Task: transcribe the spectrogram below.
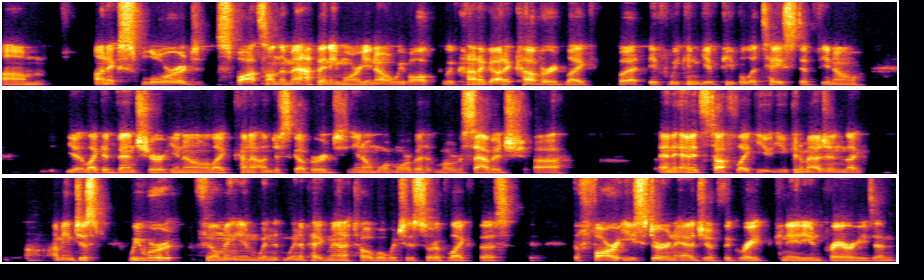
um, unexplored spots on the map anymore. You know, we've all we've kind of got it covered. Like, but if we can give people a taste of, you know, yeah, like adventure, you know, like kind of undiscovered, you know, more more of a more of a savage uh, and and it's tough. Like you you can imagine like I mean just we were filming in Win- Winnipeg, Manitoba, which is sort of like the the far eastern edge of the Great Canadian Prairies, and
